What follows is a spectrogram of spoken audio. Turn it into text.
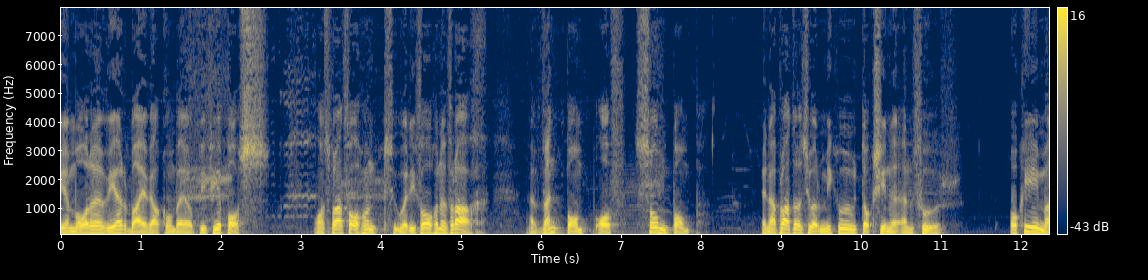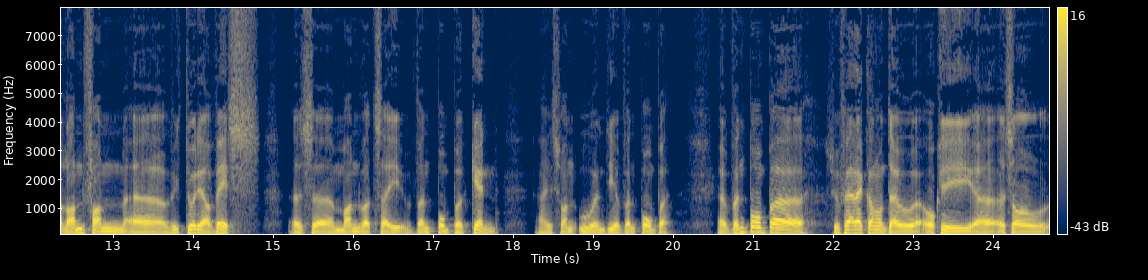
Goeiemôre weer, baie welkom by op die Veepos. Ons praat vanoggend oor die volgende vraag: 'n Windpomp of sonpomp? En dan praat ons oor mikotoksine in voer. Okie Malan van uh, Victoria Wes is 'n uh, man wat sy windpompe ken. Hy is van O&D windpompe. Uh, Windpompe sover ek kan onthou, okie uh, is al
